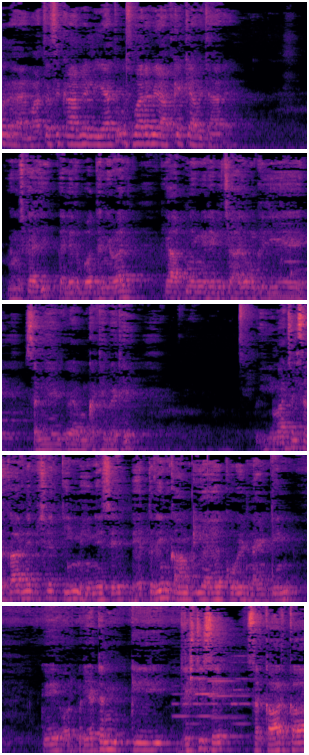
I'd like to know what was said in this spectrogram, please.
हिमाचल सरकार ने लिया है तो उस बारे में आपके क्या विचार है? नमस्कार जी, पहले तो बहुत धन्यवाद कि आपने मेरे विचारों के लिए समय इकट्ठे बैठे। हिमाचल सरकार ने पिछले तीन महीने से बेहतरीन काम किया है कोविड 19 के और पर्यटन की दृष्टि से सरकार का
